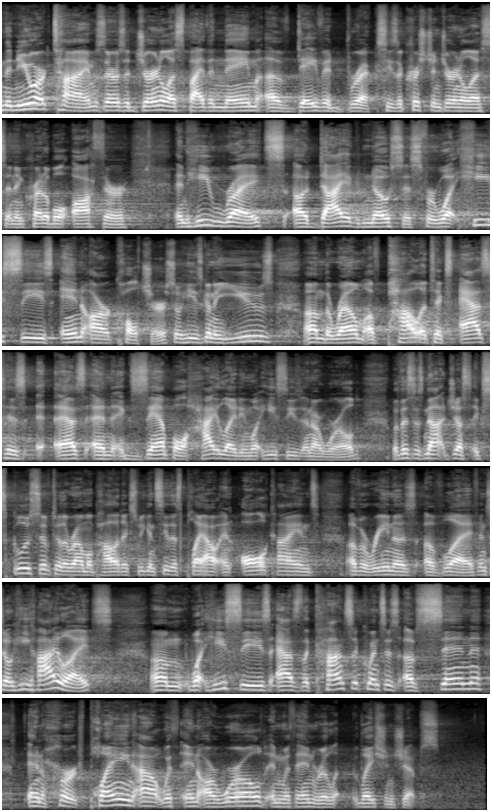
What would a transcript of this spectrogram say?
In the New York Times, there is a journalist by the name of David Brooks. He's a Christian journalist, an incredible author, and he writes a diagnosis for what he sees in our culture. So he's going to use um, the realm of politics as, his, as an example, highlighting what he sees in our world. But this is not just exclusive to the realm of politics. We can see this play out in all kinds of arenas of life. And so he highlights um, what he sees as the consequences of sin and hurt playing out within our world and within relationships.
